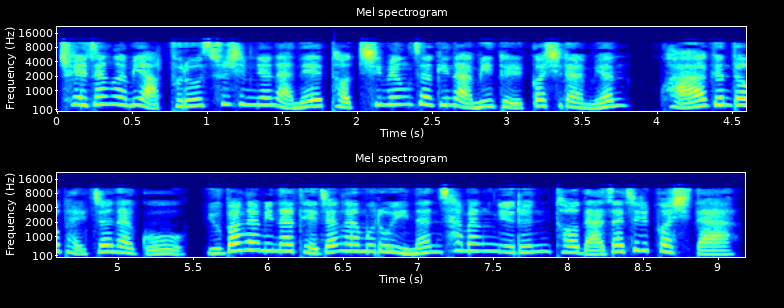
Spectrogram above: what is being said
췌장암이 앞으로 수십 년 안에 더 치명적인 암이 될 것이라면 과학은 더 발전하고 유방암이나 대장암으로 인한 사망률은 더 낮아질 것이다.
